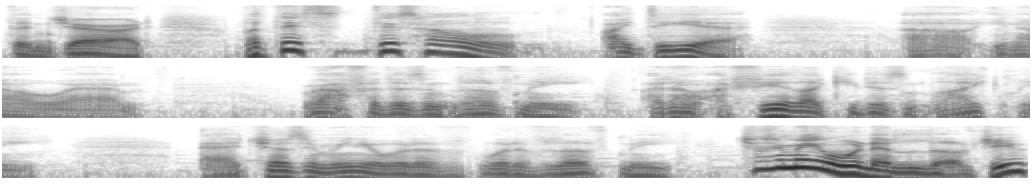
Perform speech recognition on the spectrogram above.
than Gerrard. But this, this whole idea uh, you know, um, Rafa doesn't love me. I don't. I feel like he doesn't like me. Uh, Jose Mourinho would have would have loved me. Jose Mourinho wouldn't have loved you.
